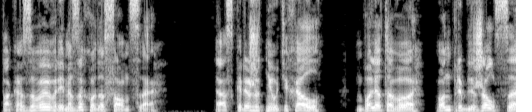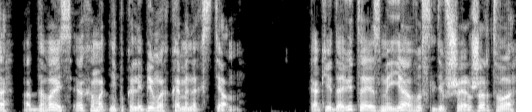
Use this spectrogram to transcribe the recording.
показывая время захода солнца. А скрежет не утихал. Более того, он приближался, отдаваясь эхом от непоколебимых каменных стен. Как ядовитая змея, выследившая жертву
